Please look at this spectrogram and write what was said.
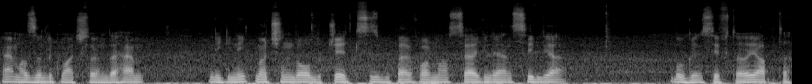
hem hazırlık maçlarında hem ligin ilk maçında oldukça etkisiz bir performans sergileyen Silya bugün siftahı yaptı.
